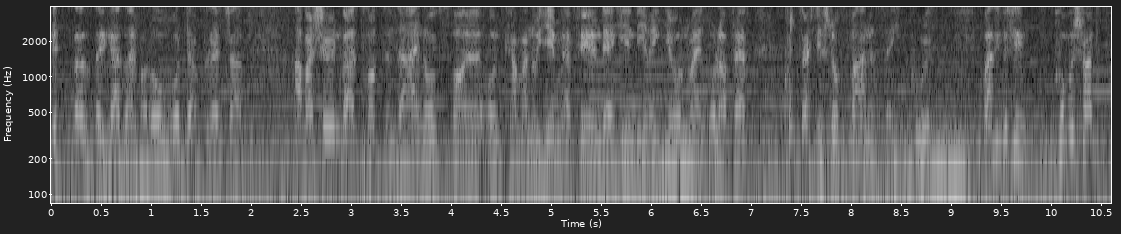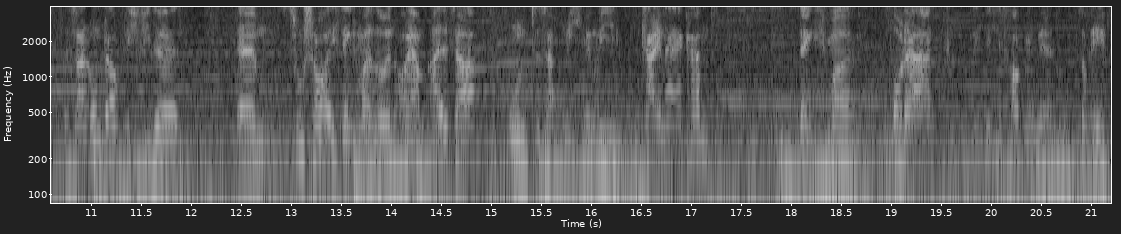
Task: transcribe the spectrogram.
ist, dass es nicht ganz einfach oben runter plätschert. Aber schön war es trotzdem, sehr eindrucksvoll und kann man nur jedem empfehlen, der hier in die Region mal in Urlaub fährt. Guckt euch die Schlucht mal an, das ist echt cool. Was ich ein bisschen komisch fand, es waren unglaublich viele ähm, Zuschauer, ich denke mal so in eurem Alter und es hat mich irgendwie keiner erkannt, denke ich mal. Oder hat sich nicht getraut mit mir zu reden.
